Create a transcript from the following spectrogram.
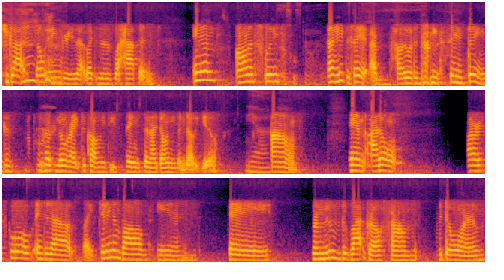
She got so angry that like this is what happened. And honestly, I hate to say it, I probably would have done the same thing because you have no right to call me these things, and I don't even know you. Yeah. Um, and I don't. Our school ended up like getting involved, and they removed the black girl from the dorm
